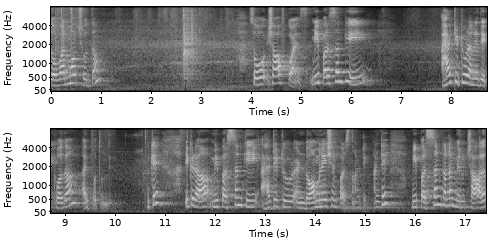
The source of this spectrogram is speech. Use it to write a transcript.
సో వన్ మోర్ చూద్దాం. సో షాఫ్ కాయిన్స్ మీ పర్సన్కి యాటిట్యూడ్ అనేది ఎక్కువగా అయిపోతుంది. ఓకే? ఇక్కడ మీ పర్సన్కి యాటిట్యూడ్ అండ్ డామినేషన్ పర్సనాలిటీ అంటే మీ పర్సన్ కన్నా మీరు చాలా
